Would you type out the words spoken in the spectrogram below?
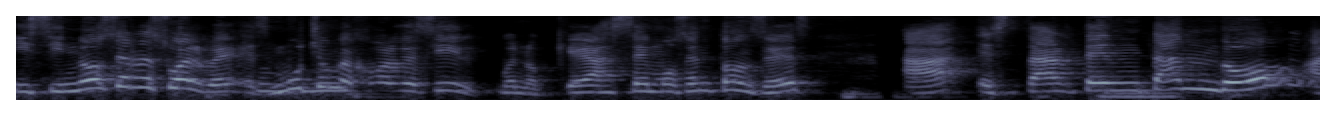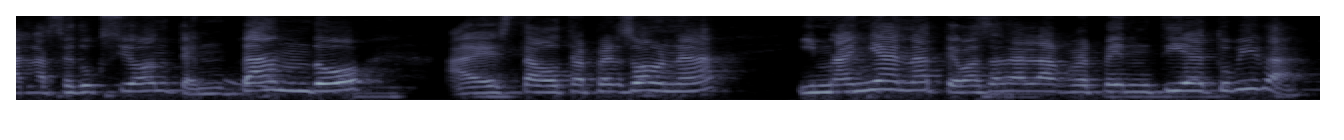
Y si no se resuelve, es mucho mejor decir, bueno, ¿qué hacemos entonces? A estar tentando a la seducción, tentando a esta otra persona y mañana te vas a dar la arrepentida de tu vida.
